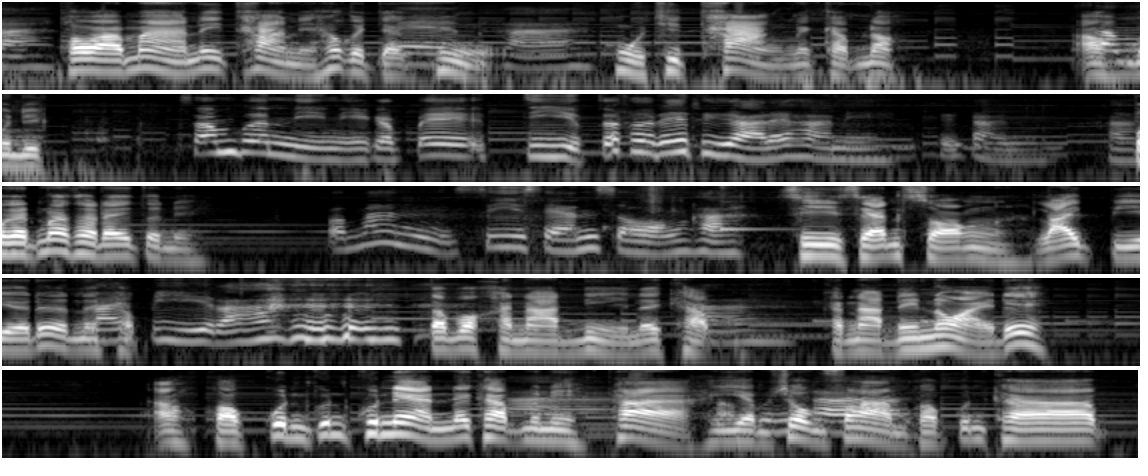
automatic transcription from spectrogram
ค่ะเพราะว่ามาในทางนี้เฮาก็จะแมฮู้นค่ะ ฮู้ทิศทางนะครับเนาะเอาซ้ำมื้อนี้ซ้ำเพื่อนนี่นี่กับเป้จีบเจ้าเธอได้เถื่อได้ค่ะนี่คือกันค่ะเปิดมาเท่าใดตัวนี้ ประมาณ4ี่แสนสองค่ะ4แสน2หลายปีเด้อหนะลาคยรับ ปีละ แต่บ่ขนาดนี้นะครับ ค่ะขนาดน้อยๆเด้ เอาขอบคุณคุณคุณแนนนะครับค่ะ มื้อนี้พาให้เยี่ยมชมขอบคุณค่ะฟาร์มขอบคุณครับ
